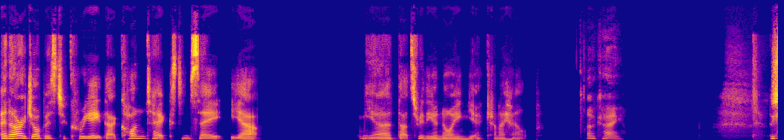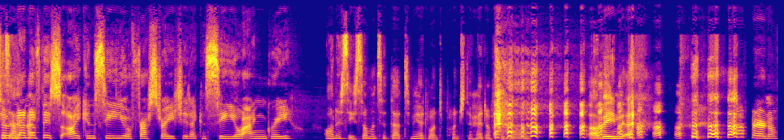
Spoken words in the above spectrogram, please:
And our job is to create that context and say, yeah, yeah, that's really annoying you. Can I help? Okay. Because so none I- of this I can see you're frustrated, I can see you're angry. honestly, someone said that to me, I'd want to punch their head off the wall. I mean, Ah, fair enough.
